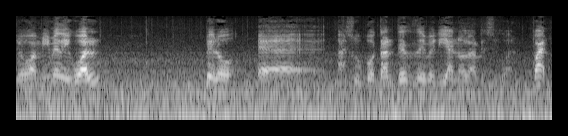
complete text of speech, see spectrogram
Yo a mí me da igual, pero eh, a sus votantes debería no darles igual. Bueno,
